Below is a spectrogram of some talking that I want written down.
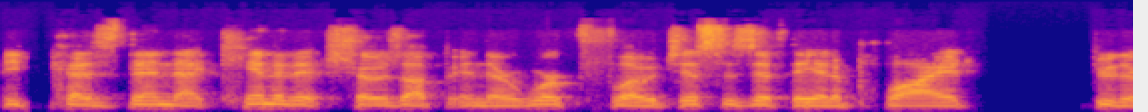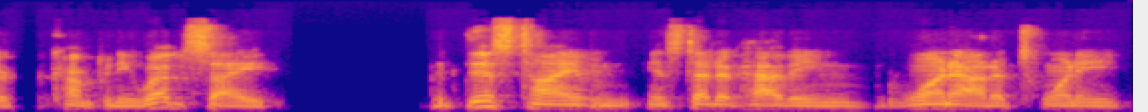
because then that candidate shows up in their workflow just as if they had applied through their company website. But this time, instead of having one out of 20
